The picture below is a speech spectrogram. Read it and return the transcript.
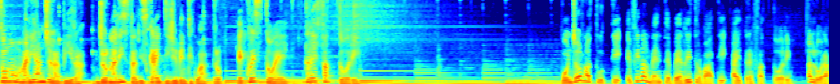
Sono Mariangela Pira, giornalista di Sky TG24 e questo è Tre Fattori. Buongiorno a tutti e finalmente ben ritrovati ai Tre Fattori. Allora,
